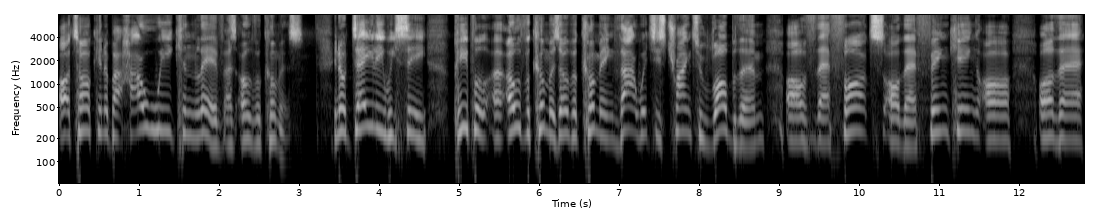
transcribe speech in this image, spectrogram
or talking about how we can live as overcomers. You know, daily we see people, uh, overcomers, overcoming that which is trying to rob them of their thoughts or their thinking or, or their,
